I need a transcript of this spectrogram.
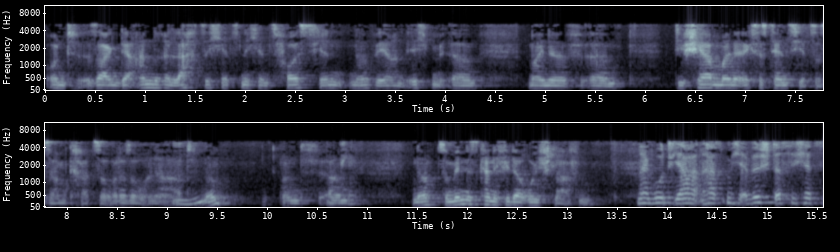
und sagen, der andere lacht sich jetzt nicht ins Fäustchen, ne, während ich äh, meine, äh, die Scherben meiner Existenz hier zusammenkratze oder so in der Art. Ne? Und ähm, Okay. ne, zumindest kann ich wieder ruhig schlafen. Na gut, ja, hast mich erwischt, dass ich jetzt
